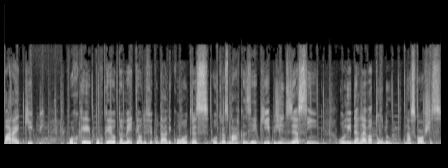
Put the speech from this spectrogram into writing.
para a equipe. Por quê? Porque eu também tenho dificuldade com outras, outras marcas e equipes de dizer assim: o líder leva tudo nas costas,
